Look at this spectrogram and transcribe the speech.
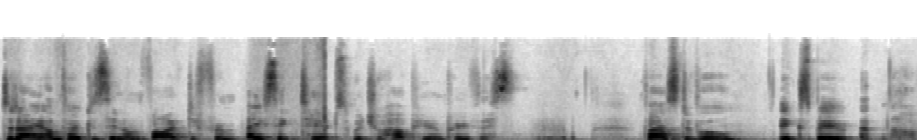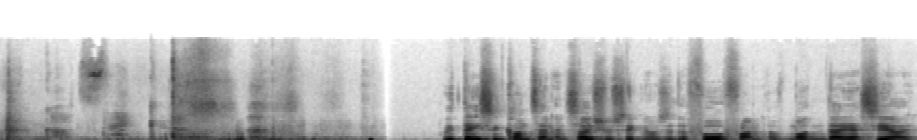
Today I'm focusing on five different basic tips which will help you improve this. First of all, experience. Oh, for God's sake. With decent content and social signals at the forefront of modern day SEO,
